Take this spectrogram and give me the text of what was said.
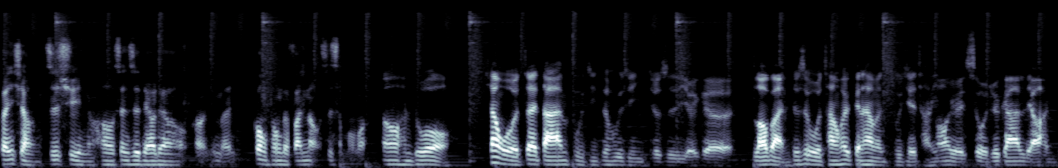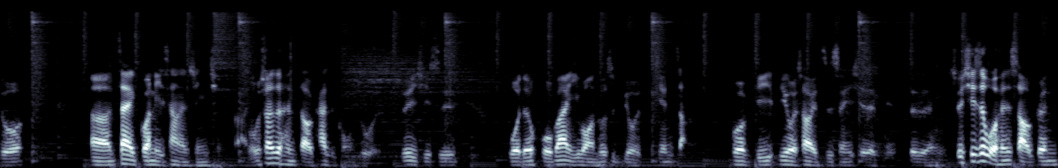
分享资讯，然后甚至聊聊啊，你们共同的烦恼是什么吗？哦，很多哦，像我在大安附近，这附近就是有一个老板，就是我常会跟他们出街场，然后有一次我就跟他聊很多，呃，在管理上的心情吧。我算是很早开始工作的，所以其实我的伙伴以往都是比我年长，或比比我稍微资深一些的的人，所以其实我很少跟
